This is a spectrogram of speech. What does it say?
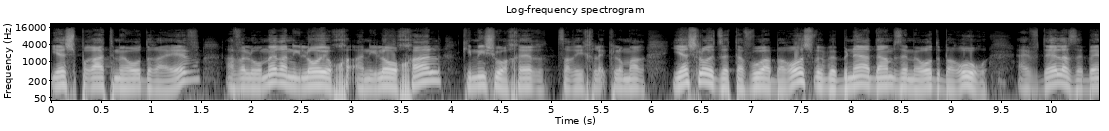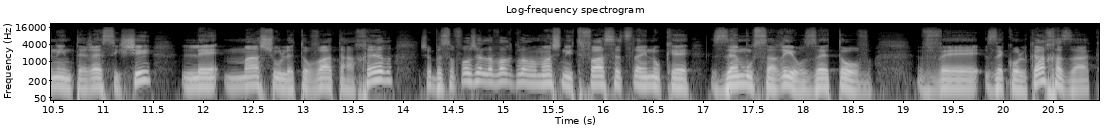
יש פרט מאוד רעב, אבל הוא אומר, אני לא, יוכל, אני לא אוכל, כי מישהו אחר צריך, ל... כלומר, יש לו את זה טבוע בראש, ובבני אדם זה מאוד ברור. ההבדל הזה בין אינטרס אישי למשהו לטובת האחר, שבסופו של דבר כבר ממש נתפס אצלנו כזה מוסרי או זה טוב. וזה כל כך חזק,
